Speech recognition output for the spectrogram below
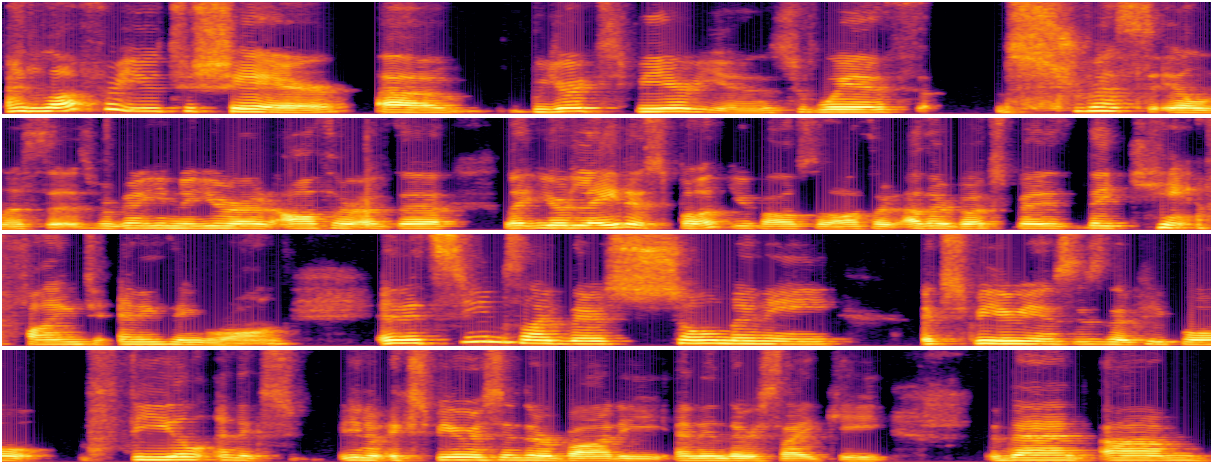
I'd love for you to share uh, your experience with stress illnesses. We're going, you know, you're an author of the like your latest book. You've also authored other books, but they can't find anything wrong. And it seems like there's so many experiences that people feel and ex, you know experience in their body and in their psyche that um,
